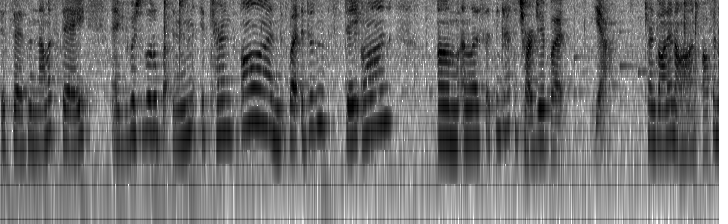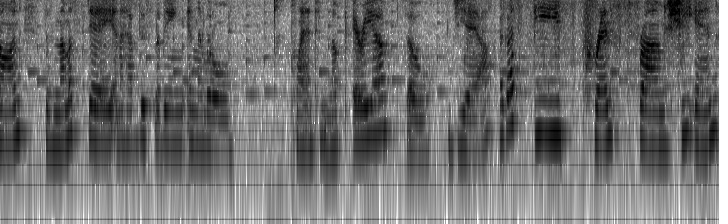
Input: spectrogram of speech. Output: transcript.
It says Namaste and if you push the little button it turns on but it doesn't stay on um, unless I think I have to charge it but yeah turns on and on, off and on. It says namaste and I have this living in my little plant nook area. So yeah. I got these prints from Shein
